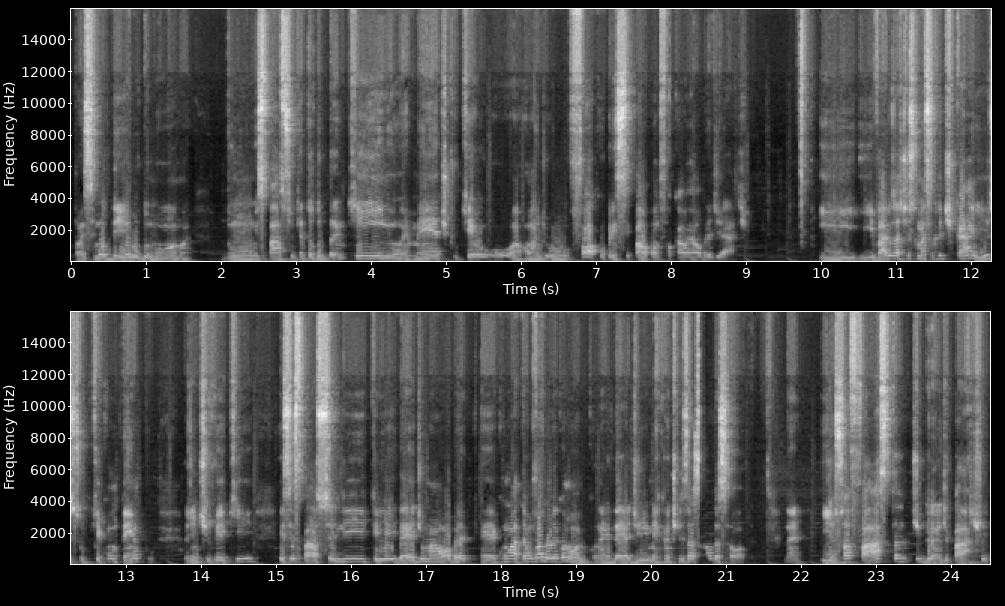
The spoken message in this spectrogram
Então, esse modelo do MoMA, de um espaço que é todo branquinho, hermético, que é o, onde o foco principal, o ponto focal é a obra de arte. E, e vários artistas começam a criticar isso, porque com o tempo a gente vê que esse espaço ele cria a ideia de uma obra é, com até um valor econômico, né? a ideia de mercantilização dessa obra. Né? E isso afasta de grande parte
